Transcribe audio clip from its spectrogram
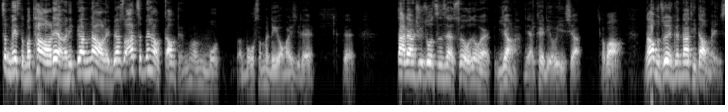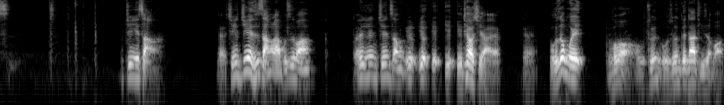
这没什么套量啊，你不要闹了，你不要说啊这边还有高点，我我什么利用一起嘞？对，大量去做支撑，所以我认为一样了，你还可以留意一下，好不好？然后我们昨天跟他提到美食，今天也涨啊，哎，今天今天也是涨了，不是吗？哎，今天今天涨又又又也也跳起来了，对，我认为，好不好，我昨天我昨天跟他提什么？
